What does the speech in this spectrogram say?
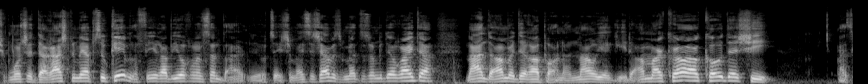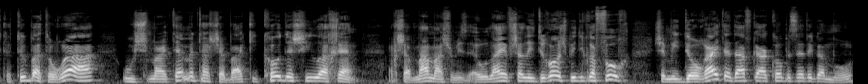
כמו שדרשנו מהפסוקים, לפי רבי יוחנן סנדלר, אני רוצה שמייסר שבס באמת אסור מדאורייתא. מה דאמר דרבנן? מה הוא יגיד? אמר קרא קודש היא. אז כתוב בתורה, ושמרתם את השבת כי קודש היא לכם. עכשיו, מה משהו מזה? אולי אפשר לדרוש בדיוק הפוך, שמדאורייתא דווקא הכל בסדר גמור,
